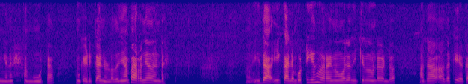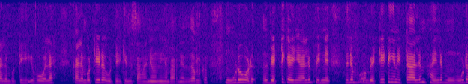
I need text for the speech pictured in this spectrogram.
ഇങ്ങനെ അങ്ങോട്ട നമുക്ക് എടുക്കാനുള്ളത്. ഞാൻ പറഞ്ഞതുണ്ട്. ഇതാ ഈ കലമ്പൊട്ടി എന്ന് പറയുന്ന പോലെ നിൽക്കുന്നതുകൊണ്ട് കണ്ടോ? അതാ അതൊക്കെയാണ് കലമ്പുട്ടി പോലെ കലമ്പുട്ടിയുടെ കൂട്ടിരിക്കുന്ന സാധനമെന്ന് ഞാൻ പറഞ്ഞത്. ഇത് നമുക്ക് മൂടോട് അത് വെട്ടിക്കഴിഞ്ഞാലും പിന്നെ ഇതിന്റെ വെട്ടിയിട്ട് ഇങ്ങനെ ഇട്ടാലും അതിന്റെ മൂട്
